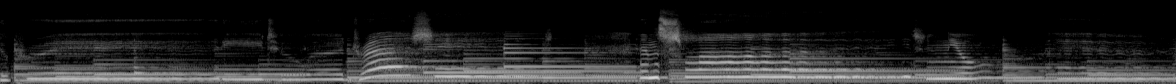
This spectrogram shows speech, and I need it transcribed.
too pretty to address it and slide in your hair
